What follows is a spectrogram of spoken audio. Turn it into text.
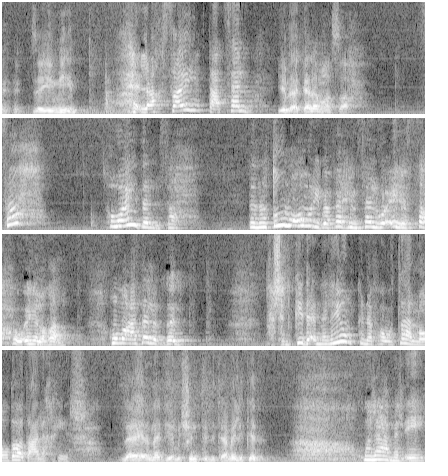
زي مين؟ الأخصائية بتاعت سلوى. يبقى كلامها صح. صح؟ هو إيه ده اللي صح. ده أنا طول عمري بفهم سلوى إيه الصح وإيه الغلط ومع ذلك غلطت. عشان كده أنا لا يمكن أفوت لها الموضوع ده على خير. لا يا نادية مش أنت اللي تعملي كده. أمال أعمل إيه؟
